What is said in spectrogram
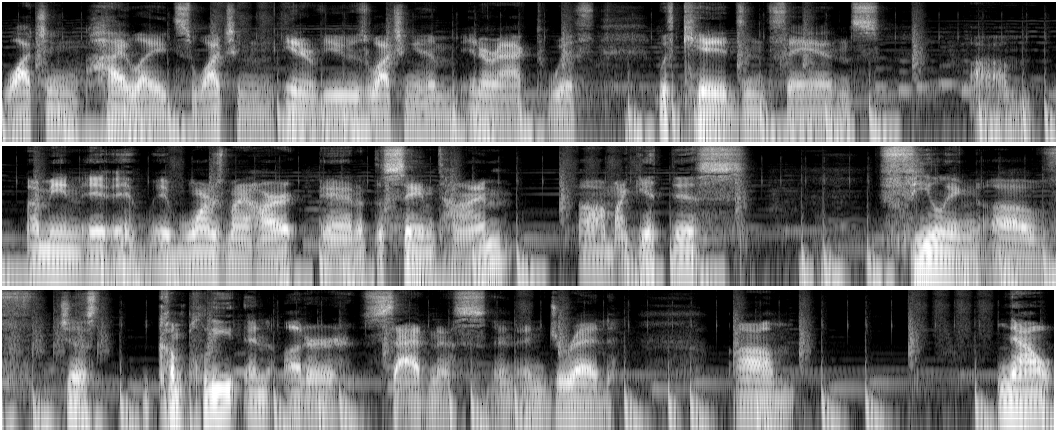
watching highlights, watching interviews, watching him interact with with kids and fans, um, I mean, it, it, it, warms my heart, and at the same time, um, I get this feeling of just complete and utter sadness and, and dread um, now,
